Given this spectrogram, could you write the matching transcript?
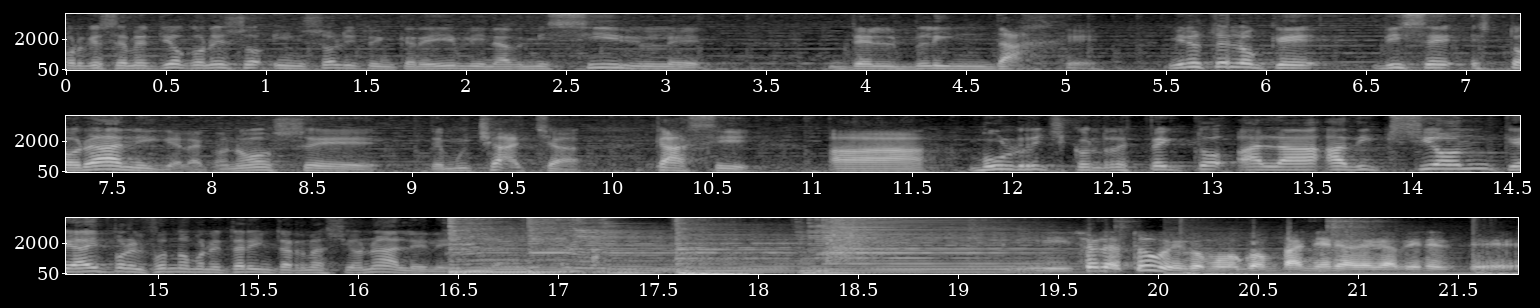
porque se metió con eso insólito, increíble, inadmisible del blindaje. Mire usted lo que dice Storani, que la conoce de muchacha casi, a Bullrich con respecto a la adicción que hay por el Fondo Monetario Internacional en ella. Y yo la tuve como compañera de gabinete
